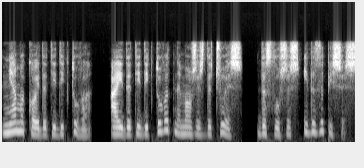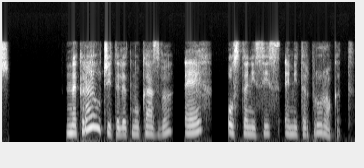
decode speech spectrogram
няма кой да ти диктува, а и да ти диктуват не можеш да чуеш, да слушаш и да запишеш. Накрая учителят му казва, ех, остани си с Емитър пророкът.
